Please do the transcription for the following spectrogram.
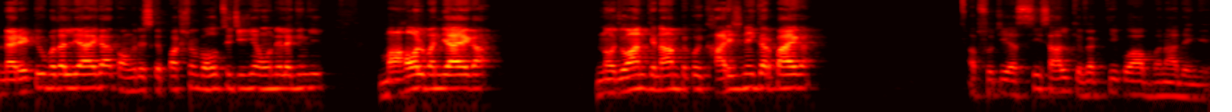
नैरेटिव बदल जाएगा, कांग्रेस के पक्ष में बहुत सी चीज़ें होने लगेंगी, माहौल बन जाएगा, नौजवान के नाम पे कोई खारिज नहीं कर पाएगा। अब सोचिए, अस्सी साल के व्यक्ति को आप बना देंगे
